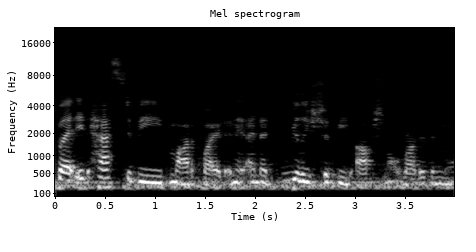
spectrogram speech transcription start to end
but it has to be modified, and it, and it really should be optional rather than mandatory.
